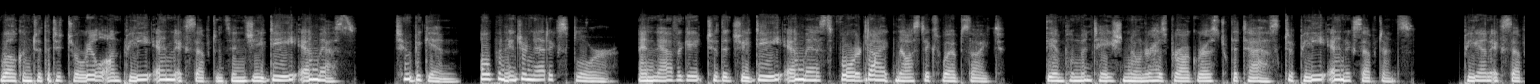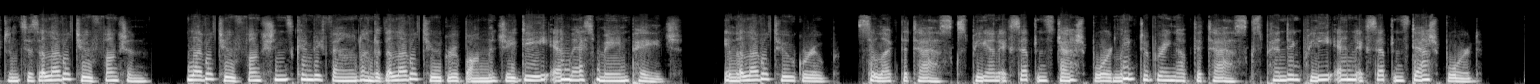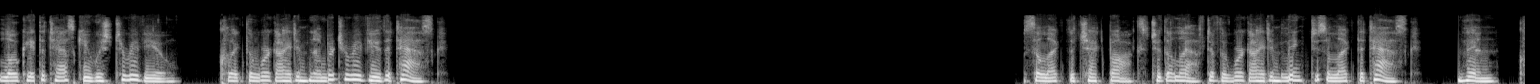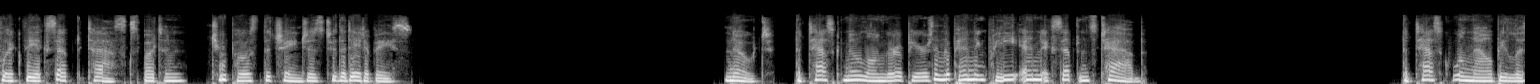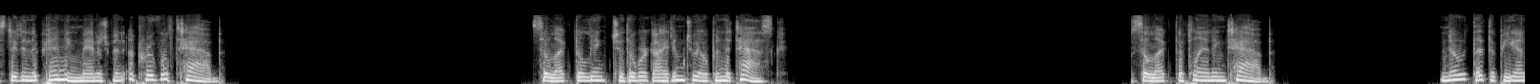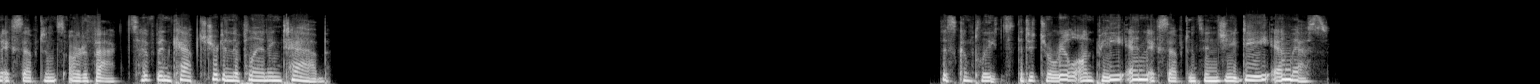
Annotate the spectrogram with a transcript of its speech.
Welcome to the tutorial on PN acceptance in GDMS. To begin, open Internet Explorer and navigate to the GDMS4 Diagnostics website. The implementation owner has progressed the task to PN acceptance. PN acceptance is a level 2 function. Level 2 functions can be found under the level 2 group on the GDMS main page. In the level 2 group, Select the Tasks PN Acceptance Dashboard link to bring up the Tasks Pending PN Acceptance Dashboard. Locate the task you wish to review. Click the work item number to review the task. Select the checkbox to the left of the work item link to select the task. Then, click the Accept Tasks button to post the changes to the database. Note, the task no longer appears in the Pending PN Acceptance tab. The task will now be listed in the Pending Management Approval tab. Select the link to the work item to open the task. Select the Planning tab. Note that the PN acceptance artifacts have been captured in the Planning tab. This completes the tutorial on PN acceptance in GDMS.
